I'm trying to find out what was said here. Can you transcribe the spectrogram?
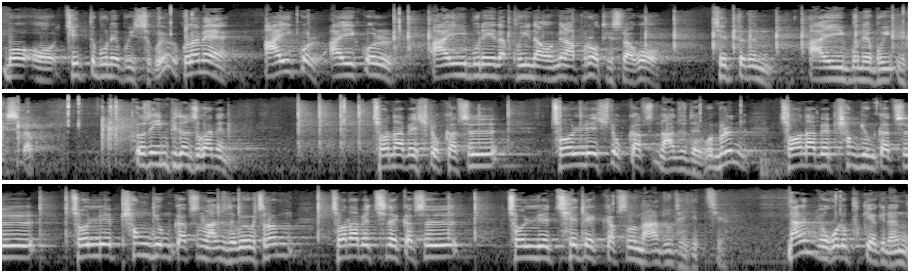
뭐 어, Z분의 V 쓰고요. 그 다음에 I꼴 I꼴 I분의 V 나오면 앞으로 어떻게 쓰라고? Z는 I분의 V 이렇게 쓰라고. 여기서 임피던스가 하면 전압의 시록값을 전류의 시록값으로 나눠도 되고 물론 전압의 평균값을 전류의 평균값으로 나눠도 되고 이것처럼 전압의 최대값을 전류의 최대값으로 나눠도 되겠지. 나는 요걸로 풀게 여기는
